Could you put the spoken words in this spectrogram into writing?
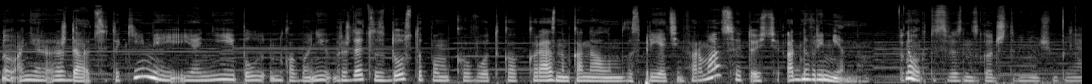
Ну, они рождаются такими, и они, ну, как бы, они рождаются с доступом к, вот, к, к разным каналам восприятия информации, то есть одновременно. А ну, как это связано с гаджетами, не очень поняла.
